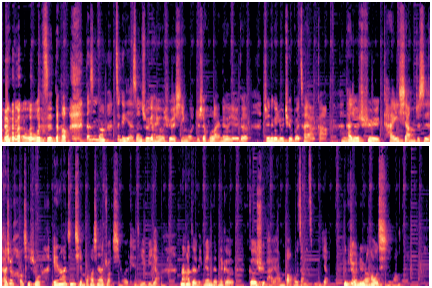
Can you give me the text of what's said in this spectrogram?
我不知道，但是呢，这个衍生出一个很有趣的新闻，就是后来那个有一个，就是那个 YouTuber 蔡雅嘎，嗯、他就去开箱，就是他就好奇说，哎，那金钱豹现在转型为 KTV 啊，那它的里面的那个歌曲排行榜会长怎么样？你不觉得很令人好奇吗？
